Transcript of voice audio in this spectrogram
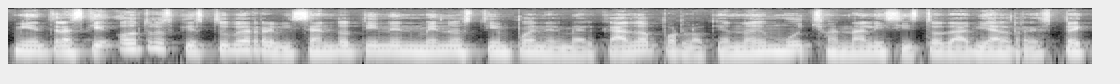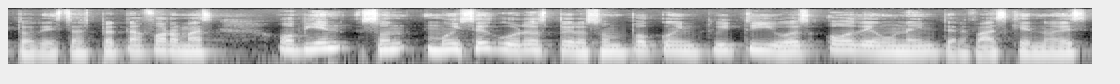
mientras que otros que estuve revisando tienen menos tiempo en el mercado por lo que no hay mucho análisis todavía al respecto de estas plataformas o bien son muy seguros pero son poco intuitivos o de una interfaz que no es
